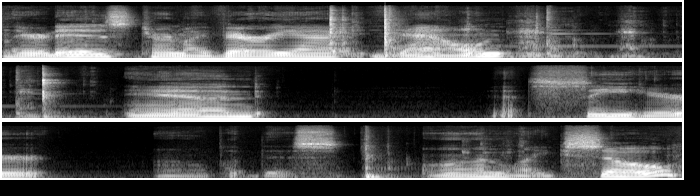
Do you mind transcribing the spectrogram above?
There it is. Turn my Variac down. And let's see here. I'll put this on like so.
